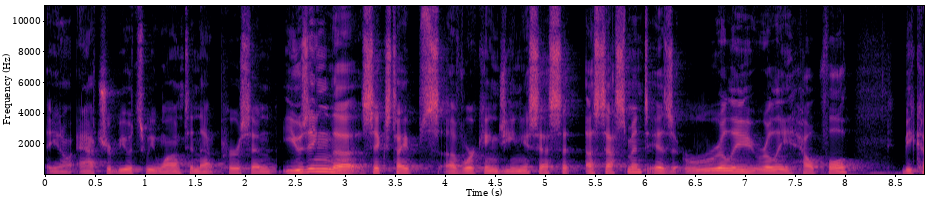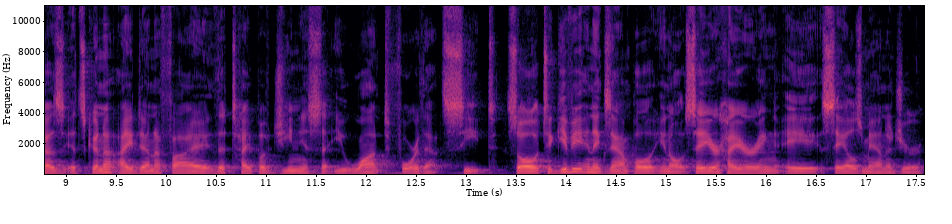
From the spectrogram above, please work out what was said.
you know attributes we want in that person. Using the six types of working genius ass- assessment is really really helpful because it's going to identify the type of genius that you want for that seat. So to give you an example you know say you're hiring a sales manager.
